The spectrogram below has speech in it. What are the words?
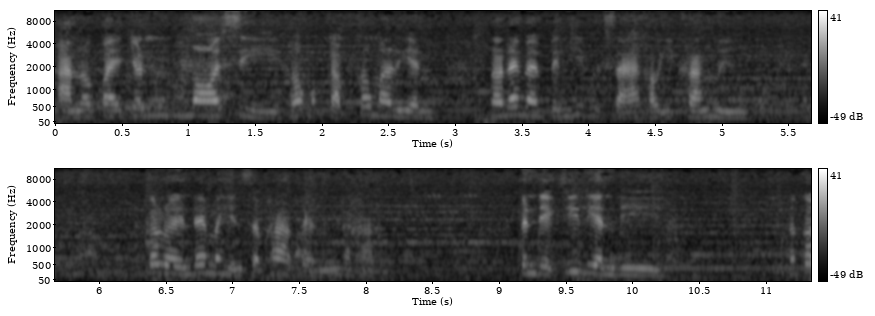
ผ่านเราไปจนมสี่เขากลับเข้ามาเรียน เราได้มาเป็นที่ปรึกษาเขาอีกครั้งหนึ่งก็เลยได้มาเห็นสภาพแบบนี้นะคะเป็นเด็กที่เรียนดี แล้วก็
